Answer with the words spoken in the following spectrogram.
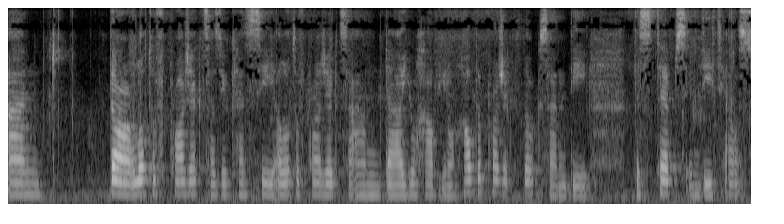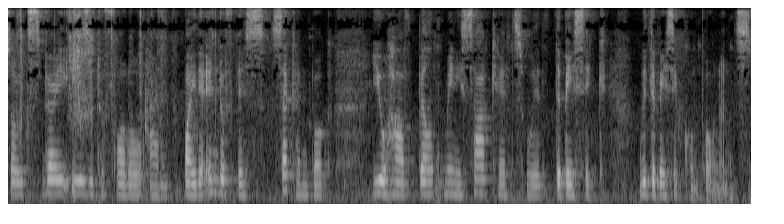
And there are a lot of projects as you can see a lot of projects and uh, you have you know how the project looks and the the steps in details so it's very easy to follow and by the end of this second book you have built many circuits with the basic with the basic components.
